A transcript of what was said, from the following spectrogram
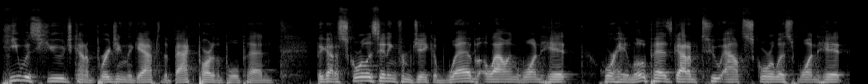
He was huge, kind of bridging the gap to the back part of the bullpen. They got a scoreless inning from Jacob Webb, allowing one hit. Jorge Lopez got him two outs, scoreless, one hit.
